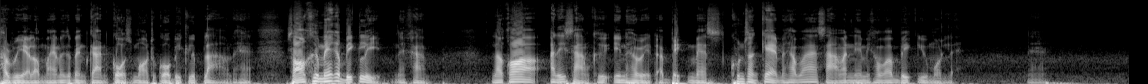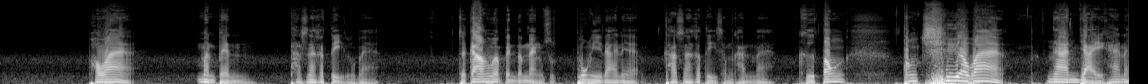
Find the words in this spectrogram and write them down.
career เราไหมมันจะเป็นการ go small to go big หรือเปล่านะฮะสองคือ make a big leap นะครับแล้วก็อันที่ 3 คือ inherit a big mess คุณสังเกตไหมครับว่า 3 อันนี้มีคำว่า big อยู่หมดเลยนะเพราะว่ามันเป็นทัศนคติรู้ไหมจะก้าวขึ้นมาเป็นตำแหน่งสุดพวกนี้ได้เนี่ยทัศนคติสำคัญมาก คือต้องต้องเชื่อว่างานใหญ่แค่ไหน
